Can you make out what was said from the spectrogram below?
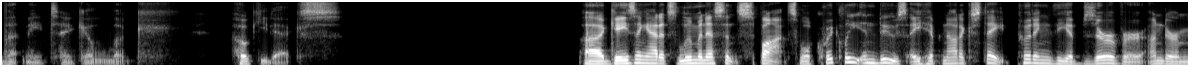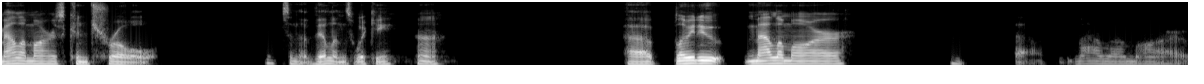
Let me take a look. Pokédex. Uh, gazing at its luminescent spots will quickly induce a hypnotic state, putting the observer under Malamar's control. It's in the villains wiki, huh? Uh, let me do Malamar. Uh, Malamar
